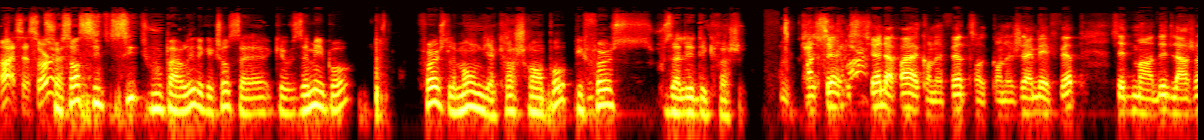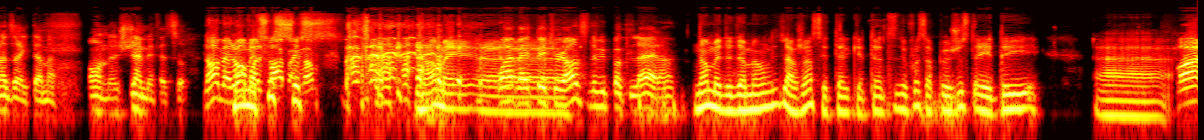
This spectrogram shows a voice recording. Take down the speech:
Ouais, c'est sûr. De toute façon, si, si vous parlez de quelque chose euh, que vous aimez pas, first, le monde, ils accrocheront pas, puis first, vous allez décrocher. C'est une affaire qu'on a faite, qu'on n'a jamais faite, c'est demander de l'argent directement. On n'a jamais fait ça. Non, mais là, Non, on mais va le ça, faire, par ça, exemple. Non, mais. euh, Ouais, ben Patreon, c'est devenu populaire. Hein? Non, mais de demander de l'argent, c'est tel que tel. Tu sais, Des fois, ça peut juste aider à, Ouais,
